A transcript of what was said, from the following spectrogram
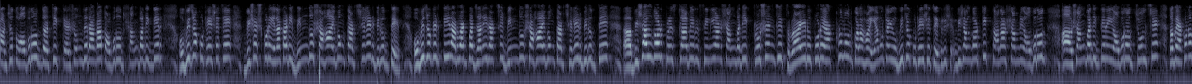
কার্যত অবরোধ, ঠিক সন্ধ্যে নাগাদ অবরোধ সাংবাদিকদের অভিযোগ উঠে এসেছে। বিশেষ করে এলাকারই বিন্দু সাহা এবং তার ছেলের বিরুদ্ধে। অভিযোগের তীর আরও একবার জানিয়ে রাখছে বিন্দু সাহা এবং তার ছেলের বিরুদ্ধে বিশালগড় প্রেস ক্লাবের সিনিয়র সাংবাদিক প্রসেনজিৎ রায়ের উপরে আক্রমণ করা হয়। এমনটাই অভিযোগ উঠে এসেছে। বিশালগড় ঠিক থানার সামনে অবরোধ আহ, সাংবাদিকদের এই অবরোধ চলছে। তবে এখনও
